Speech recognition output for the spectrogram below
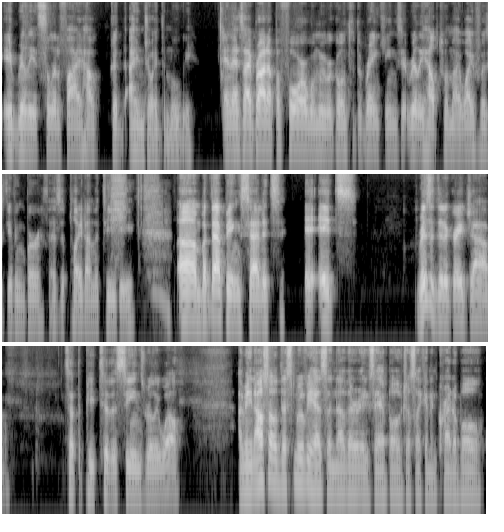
it really solidified how good I enjoyed the movie. And as I brought up before, when we were going through the rankings, it really helped when my wife was giving birth as it played on the TV. Um, but that being said, it's it, it's RZA did a great job. Set the beat to the scenes really well. I mean, also this movie has another example of just like an incredible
